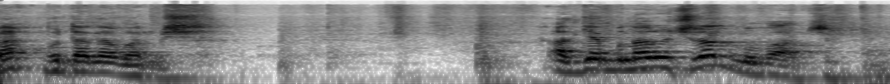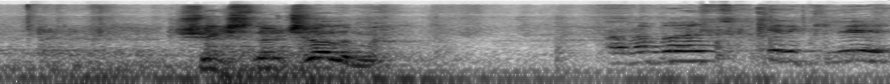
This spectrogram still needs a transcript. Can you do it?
Bak burada ne varmış. Hadi gel bunları uçuralım mı Vahap'cığım? Şu ikisini uçuralım mı? Ama böyle gerekli.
